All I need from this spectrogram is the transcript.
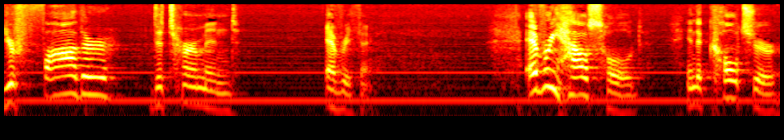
your father determined everything. Every household in the culture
